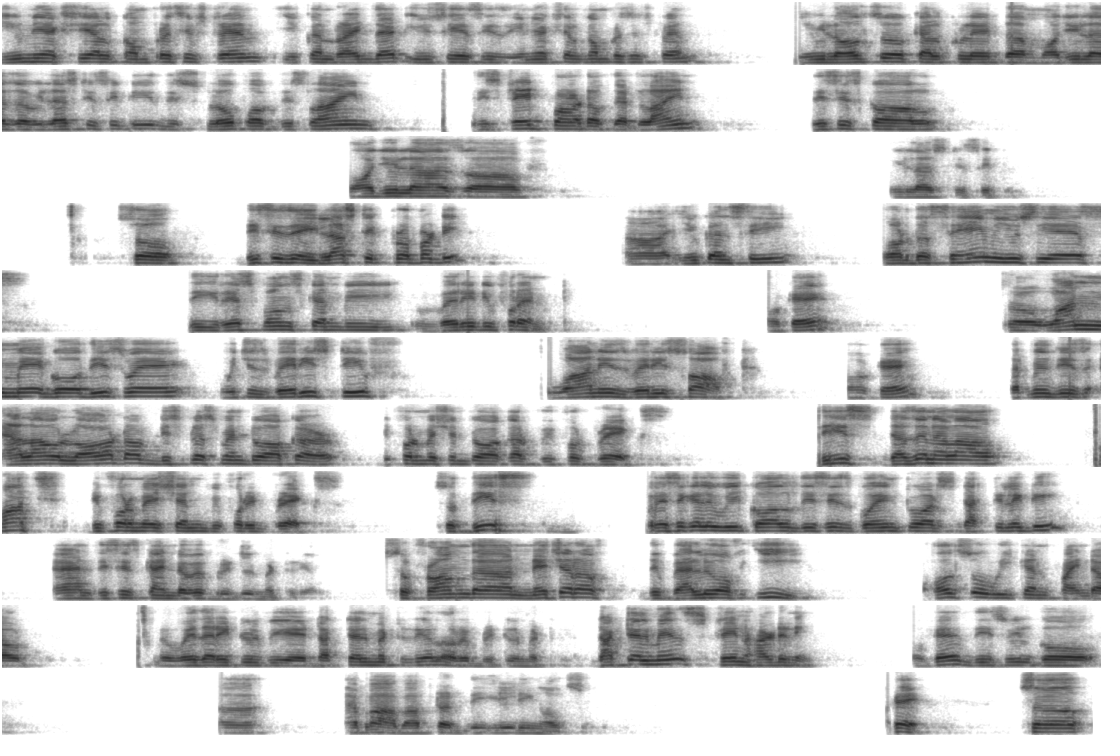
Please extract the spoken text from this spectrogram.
uniaxial compressive strength. You can write that UCS is uniaxial compressive strength. You will also calculate the modulus of elasticity, the slope of this line, the straight part of that line. This is called modulus of elasticity. So this is a elastic property. Uh, you can see for the same UCS, the response can be very different. Okay. So one may go this way, which is very stiff. One is very soft. Okay. That means this allow lot of displacement to occur, deformation to occur before breaks. This doesn't allow much deformation before it breaks. So this basically we call this is going towards ductility and this is kind of a brittle material. So from the nature of the value of E, also we can find out whether it will be a ductile material or a brittle material. Ductile means strain hardening. Okay, this will go uh, above after the yielding also. Okay, so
